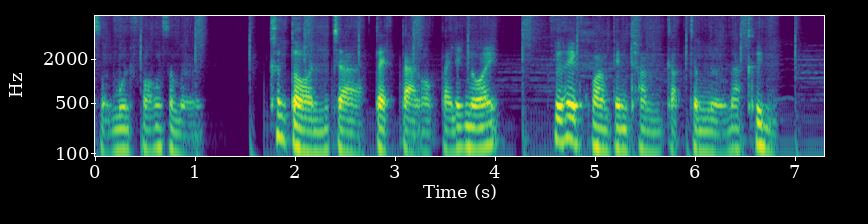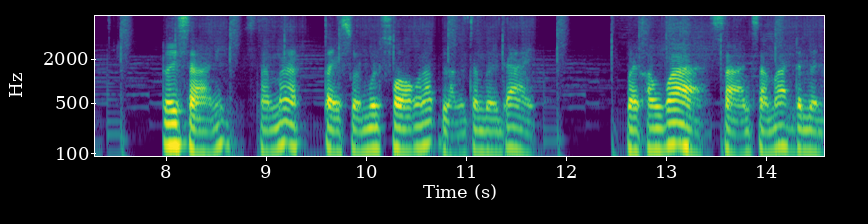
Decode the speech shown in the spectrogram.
สวนมูลฟ้องเสมอ ขั้นตอนจะแตกต่างออกไปเล็กน้อย เพื่อให้ความเป็นธรรมกับจำเลยมากขึ้น โดยศาลสามารถไต่สวนมูลฟ้องรับหลังจำเลยได้ หมายความว่าศาลสามารถดำเนิน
